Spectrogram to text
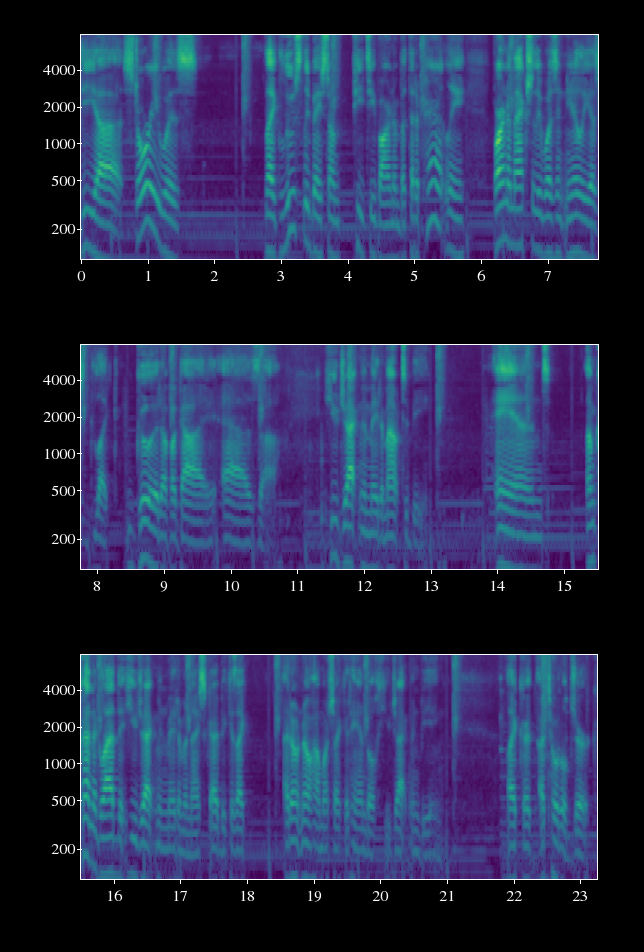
the uh, story was like loosely based on P.T. Barnum, but that apparently Barnum actually wasn't nearly as like good of a guy as uh, Hugh Jackman made him out to be. And I'm kind of glad that Hugh Jackman made him a nice guy because I I don't know how much I could handle Hugh Jackman being like a, a total jerk.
